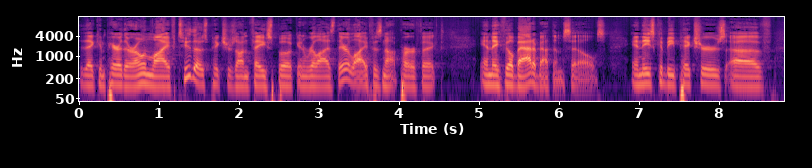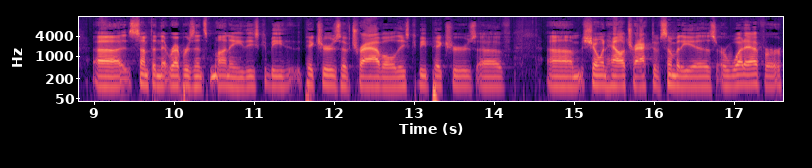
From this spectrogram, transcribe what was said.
They compare their own life to those pictures on Facebook and realize their life is not perfect and they feel bad about themselves. And these could be pictures of uh, something that represents money. These could be pictures of travel. These could be pictures of um, showing how attractive somebody is or whatever.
